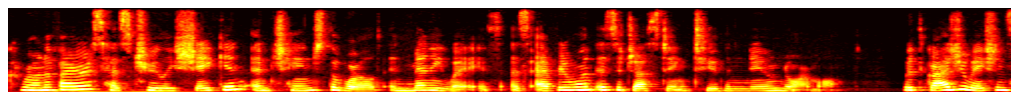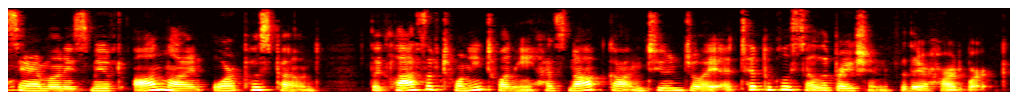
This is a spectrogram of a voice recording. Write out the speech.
Coronavirus has truly shaken and changed the world in many ways as everyone is adjusting to the new normal. With graduation ceremonies moved online or postponed, the class of 2020 has not gotten to enjoy a typical celebration for their hard work.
